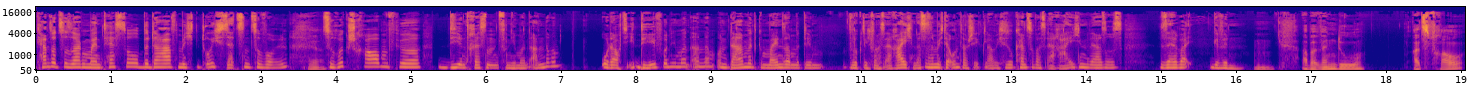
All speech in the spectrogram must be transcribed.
kann sozusagen meinen Testo-Bedarf, mich durchsetzen zu wollen, Ja. zurückschrauben für die Interessen von jemand anderem oder auch die Idee von jemand anderem und damit gemeinsam mit dem wirklich was erreichen. Das ist nämlich der Unterschied, glaube ich. So kannst du was erreichen versus selber gewinnen. Mhm. Aber wenn du als Frau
